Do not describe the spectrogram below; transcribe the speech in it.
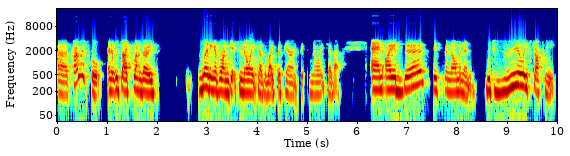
uh, primary school, and it was like one of those letting everyone get to know each other, like the parents get to know each other. And I observed this phenomenon, which really struck me.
